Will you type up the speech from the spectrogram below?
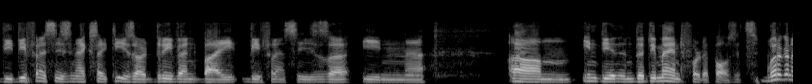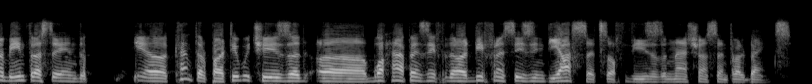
the differences in XITs are driven by differences uh, in uh, um, in, the, in the demand for deposits. We're going to be interested in the uh, counterparty, which is uh, uh, what happens if there are differences in the assets of these national central banks.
